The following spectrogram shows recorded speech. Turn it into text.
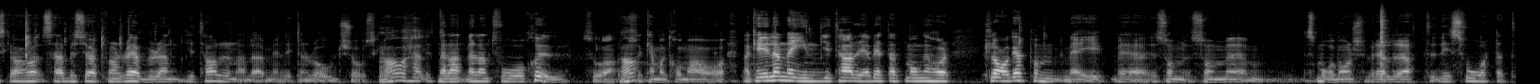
ska ha så här besök från Reverend-gitarrerna där med en liten roadshow. Ska Ja, härligt. mellan, mellan två och sju så, Ja. så kan man komma och... Man kan ju lämna in gitarrer. Jag vet att många har klagat på mig eh, som, som eh, småbarnsförälder att det är svårt att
